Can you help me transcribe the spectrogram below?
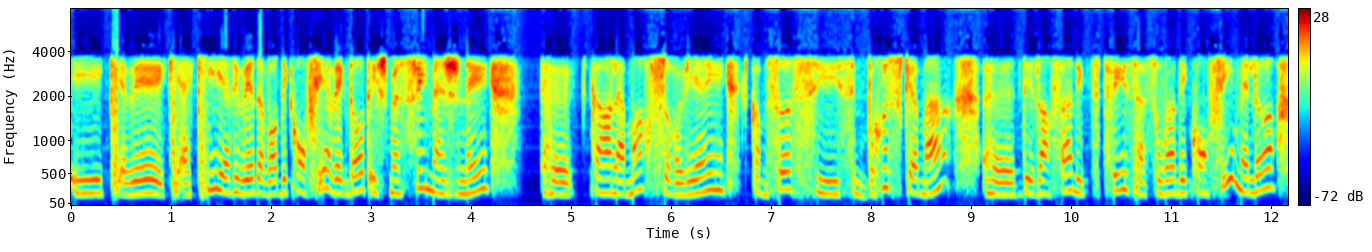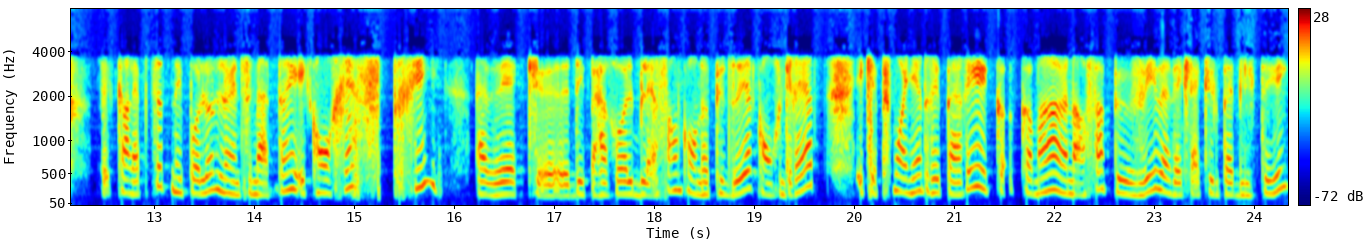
et qui avait, qui, à qui arrivait d'avoir des conflits avec d'autres. Et je me suis imaginé euh, quand la mort survient comme ça, si, si brusquement, euh, des enfants, des petites filles, ça a souvent des conflits, mais là, quand la petite n'est pas là le lundi matin et qu'on reste pris avec euh, des paroles blessantes qu'on a pu dire, qu'on regrette et qu'il n'y a plus moyen de réparer. Co- comment un enfant peut vivre avec la culpabilité?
